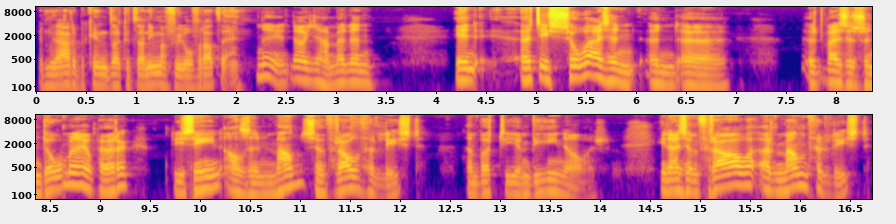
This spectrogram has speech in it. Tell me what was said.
Ik moet aardig bekennen dat ik het daar niet meer veel over had. Hè. Nee, nou ja, maar dan... En het is zo als een... een eh, het was dus een dominee op werk. Die zien als een man zijn vrouw verliest, dan wordt hij een wienauer. En als een vrouw een man verliest,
